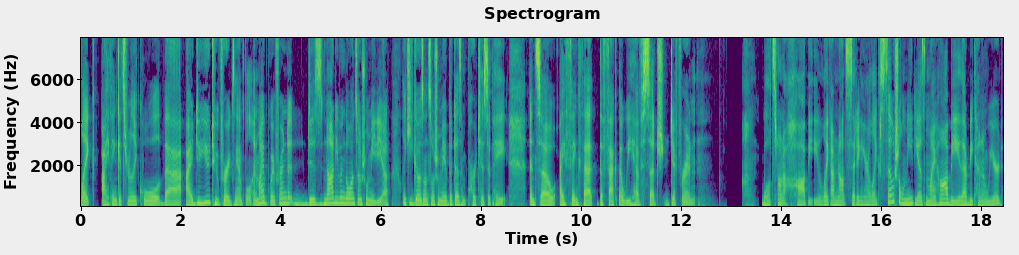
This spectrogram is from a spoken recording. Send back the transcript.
Like, I think it's really cool that I do YouTube, for example, and my boyfriend does not even go on social media. Like, he goes on social media but doesn't participate. And so I think that the fact that we have such different well, it's not a hobby. Like I'm not sitting here like social media is my hobby. That'd be kind of weird.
